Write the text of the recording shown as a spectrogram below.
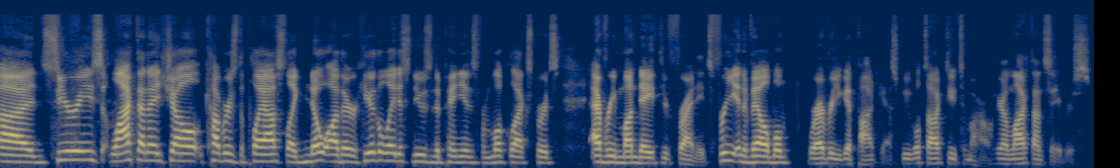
uh, series, Locked on NHL covers the playoffs like no other. Hear the latest news and opinions from local experts every Monday through Friday. It's free and available wherever you get podcasts. We will talk to you tomorrow here on Locked on Sabres.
